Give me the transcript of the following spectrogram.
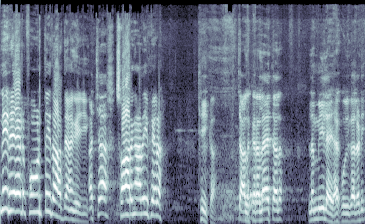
ਨਹੀਂ ਰੇਟ ਫੋਨ ਤੇ ਹੀ ਦੱਸ ਦਿਆਂਗੇ ਜੀ। ਅੱਛਾ। ਸਾਰੀਆਂ ਦੀ ਫਿਰ। ਠੀਕ ਆ। ਚੱਲ ਕਰ ਲੈ ਚੱਲ। ਲੰਮੀ ਲੈ ਜਾ ਕੋਈ ਗੱਲ ਨਹੀਂ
